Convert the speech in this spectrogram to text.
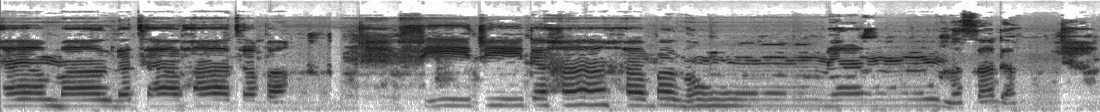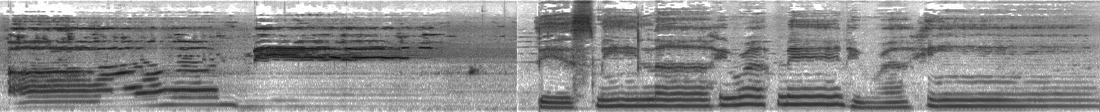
hamalatal hataba fi jidaha habalun min masada. Amen. Bismillahirrahmanirrahim.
